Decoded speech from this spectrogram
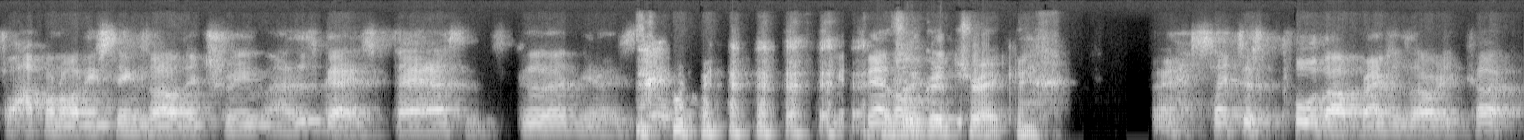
flopping all these things out of the tree. Wow, this guy's fast and it's good, you know. He's, That's a good trick. so I just pulled out branches I already cut.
